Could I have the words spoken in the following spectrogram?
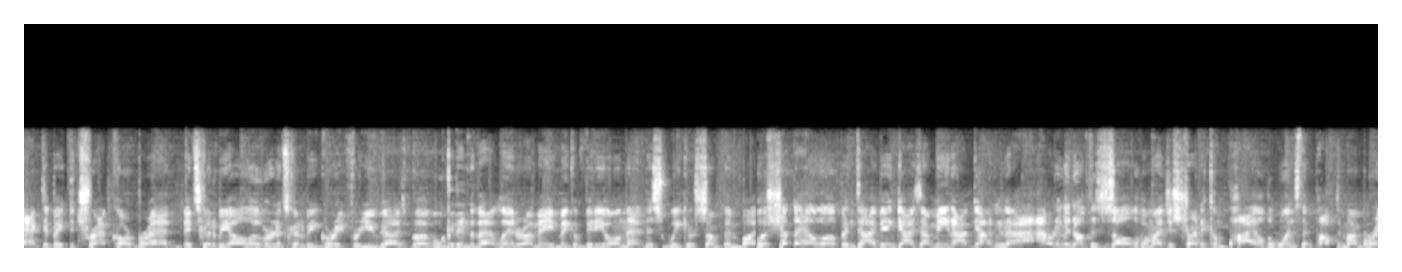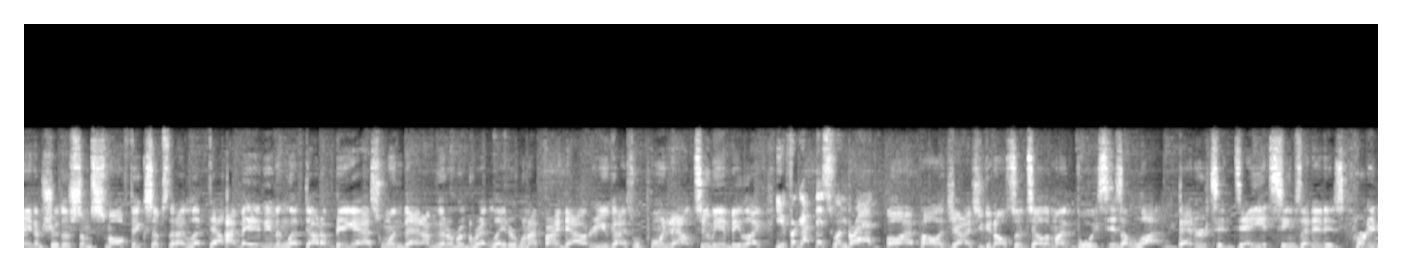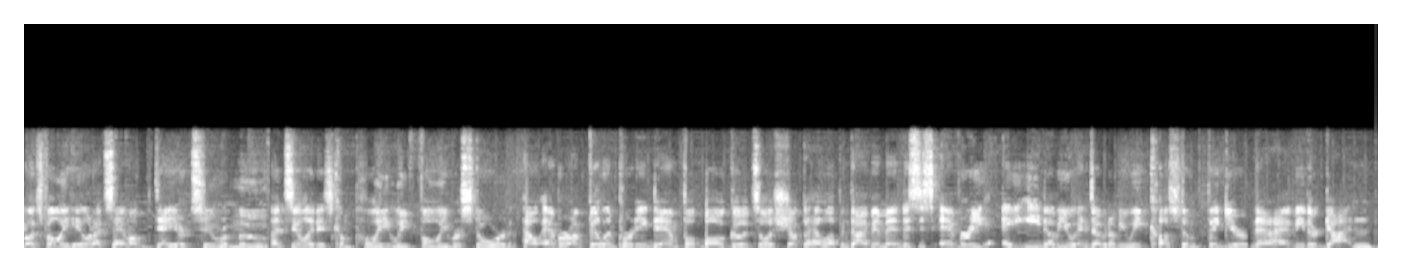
activate the trap card, Brad, it's going to be all over and it's going to be great for you guys, but we'll get into that later. I may make a video on that this week or something, but let's shut the hell up and dive in, guys. I mean, I've gotten, I don't even know if this is all of them. I just tried to compile the ones that popped in my brain. I'm sure there's some small fix-ups that I left out. I may have even left out a big-ass one that I'm going to regret later when I find out, or you guys will point it out to me and be like, You forgot this one, Brad. Well, I apologize. You can also tell that my voice is a lot better today. It seems that it is pretty much fully healed. I'd say I'm a day or two removed until it is completely, fully restored. However, I'm feeling pretty damn football good. So let's shut the hell up and dive in, man. This is every AEW and WWE custom figure that I have either gotten,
